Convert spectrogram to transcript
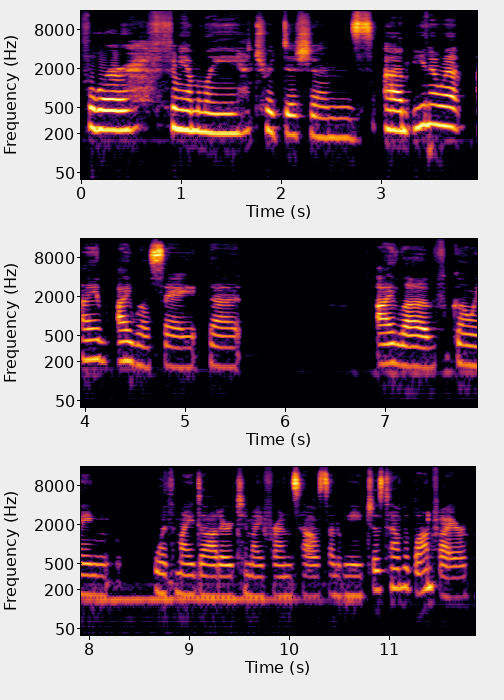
for family traditions? Um, you know what? I I will say that I love going with my daughter to my friend's house and we just have a bonfire.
